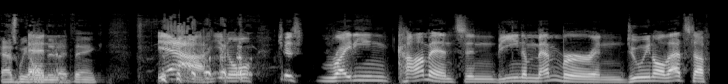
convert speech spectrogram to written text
As we all And- did, I think. Yeah, you know, just writing comments and being a member and doing all that stuff.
